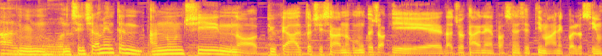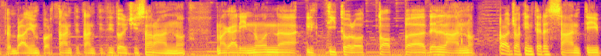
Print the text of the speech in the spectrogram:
Allora. Mm, sinceramente annunci no, più che altro ci saranno comunque giochi da giocare nelle prossime settimane, quello sì, un febbraio importante, tanti titoli ci saranno, magari non il titolo top dell'anno, però giochi interessanti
